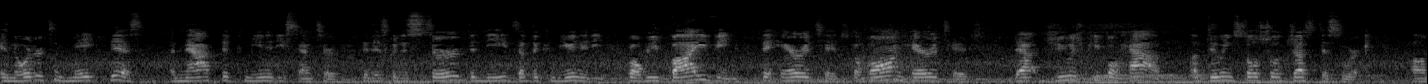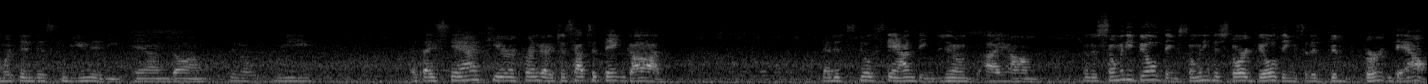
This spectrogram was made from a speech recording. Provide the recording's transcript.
in order to make this an active community center that is going to serve the needs of the community while reviving the heritage, the long heritage that Jewish people have of doing social justice work um, within this community. And, um, you know, we, as I stand here in front of you, I just have to thank God that it's still standing. You know, I, um, know, there's so many buildings, so many historic buildings that have been burnt down.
